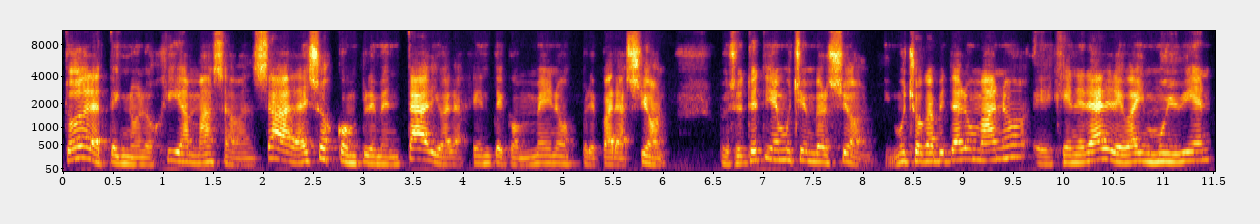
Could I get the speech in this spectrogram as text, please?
toda la tecnología más avanzada, eso es complementario a la gente con menos preparación. Pero si usted tiene mucha inversión y mucho capital humano, en general le va a ir muy bien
